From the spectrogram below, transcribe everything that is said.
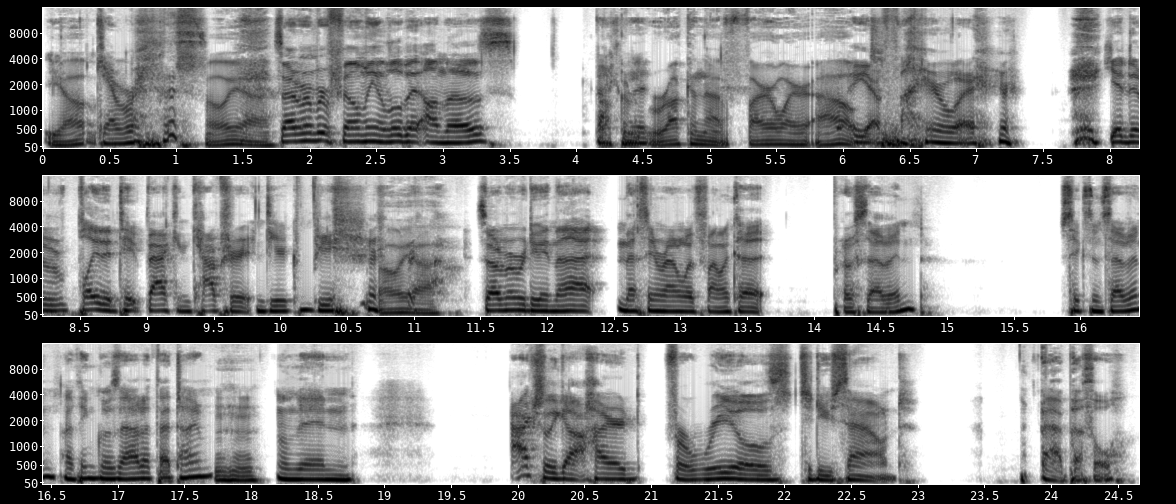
Yeah. cameras. Oh yeah. so I remember filming a little bit on those back in Rocking, the rocking that Firewire out. yeah Firewire. you had to play the tape back and capture it into your computer. Oh yeah. so I remember doing that, messing around with Final Cut Pro Seven. six and seven, I think was out at that time. Mm-hmm. And then actually got hired for reels to do sound at Bethel.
